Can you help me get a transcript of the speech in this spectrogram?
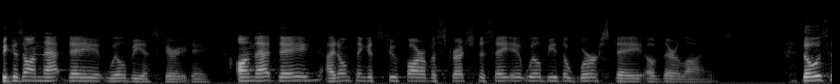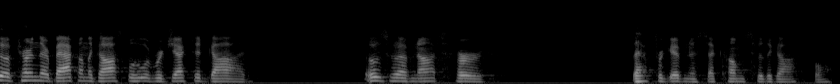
Because on that day, it will be a scary day. On that day, I don't think it's too far of a stretch to say it will be the worst day of their lives. Those who have turned their back on the gospel, who have rejected God, those who have not heard that forgiveness that comes through the gospel,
